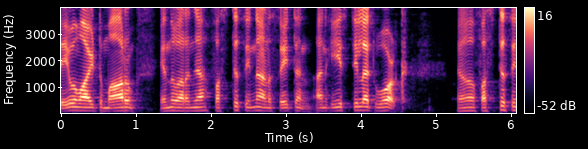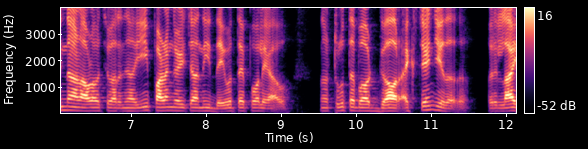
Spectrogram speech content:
ദൈവമായിട്ട് മാറും എന്ന് പറഞ്ഞ ഫസ്റ്റ് സിന്നാണ് Satan and he still at work first സിന്നാണ് അവിടെ വെച്ച് പറഞ്ഞ ഈ പഴം കഴിച്ചാൽ നീ ദൈവത്തെ പോലെയാവും ട്രൂത്ത് അബൌട്ട് ഗാഡ് എക്സ്ചേഞ്ച് ചെയ്തത്. ഒരു ലൈ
